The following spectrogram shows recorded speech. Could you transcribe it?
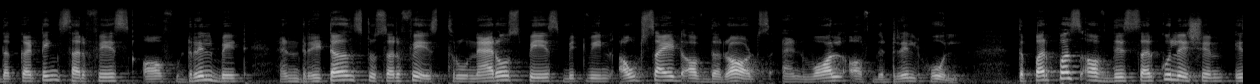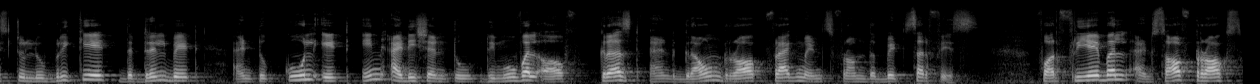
the cutting surface of drill bit and returns to surface through narrow space between outside of the rods and wall of the drill hole. The purpose of this circulation is to lubricate the drill bit and to cool it in addition to removal of crushed and ground rock fragments from the bit surface. For friable and soft rocks,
